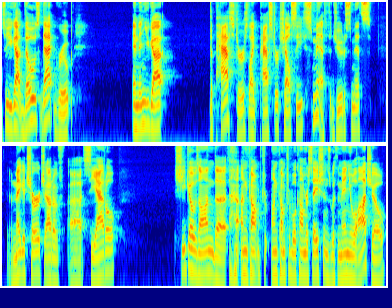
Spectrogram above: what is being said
So you got those, that group. And then you got the pastors like Pastor Chelsea Smith, Judah Smith's mega church out of uh, Seattle she goes on the uncom- uncomfortable conversations with Emmanuel Acho,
